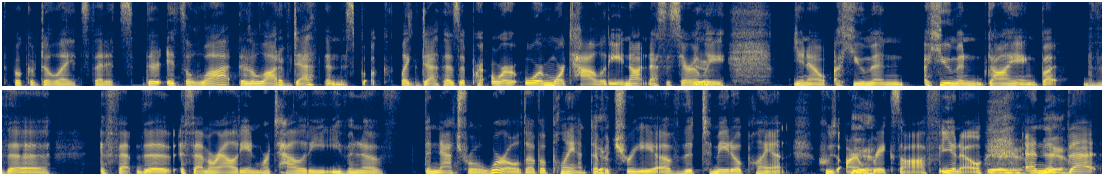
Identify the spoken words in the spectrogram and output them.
the Book of Delights that it's there. It's a lot. There's a lot of death in this book, like death as a or or mortality, not necessarily, yeah. you know, a human a human dying, but the the ephemerality and mortality even of the natural world of a plant, of yeah. a tree, of the tomato plant whose arm yeah. breaks off, you know, and that that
